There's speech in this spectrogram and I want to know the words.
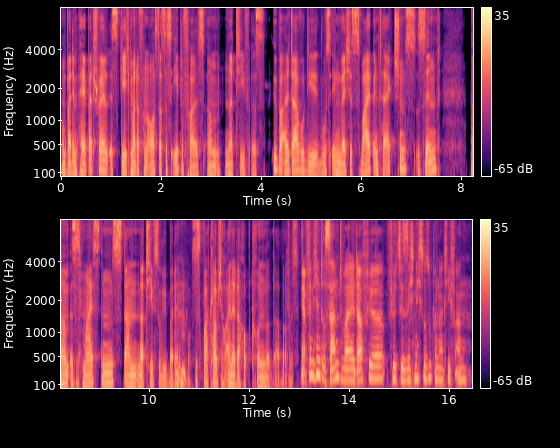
Und bei dem Paper Trail ist, gehe ich mal davon aus, dass es ebenfalls ähm, nativ ist. Überall da, wo die, wo es irgendwelche Swipe Interactions sind, ähm, ist es meistens dann nativ, so wie bei der mhm. Inbox. Das war, glaube ich, auch einer der Hauptgründe damals. Ja, finde ich interessant, weil dafür fühlt sie sich nicht so super nativ an.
